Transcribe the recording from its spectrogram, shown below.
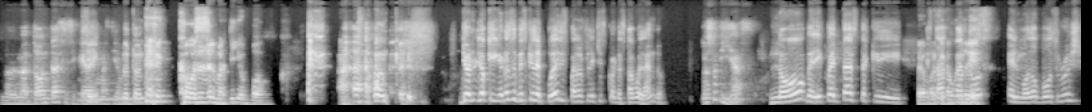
Lo, lo atontas y se queda Sí, ahí más tiempo. lo tonto. ¿Cómo usas el martillo? Bom. Yo, lo que yo no sabía es que le puedes disparar flechas cuando está volando. ¿No sabías? No, me di cuenta hasta que Pero ¿por qué estaba no jugando podrías? El modo Boss Rush,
